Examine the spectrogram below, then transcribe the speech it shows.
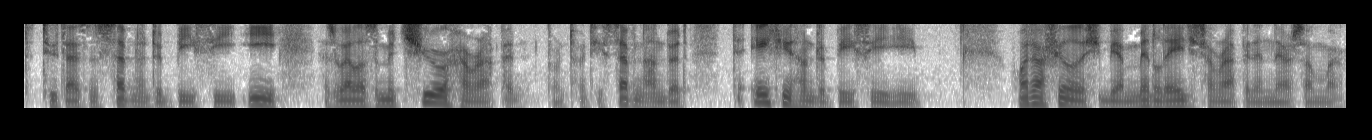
to 2700 BCE, as well as the mature Harappan, from 2700 to 1800 BCE. Why do I feel there should be a middle aged Harappan in there somewhere?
